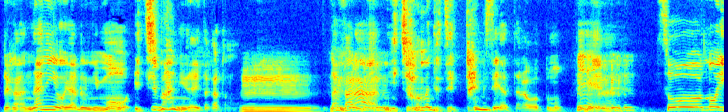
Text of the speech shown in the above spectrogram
い？だから何をやるにも一番になりたかったの。うん。だから2丁目で絶対店やったらおうと思って、その勢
